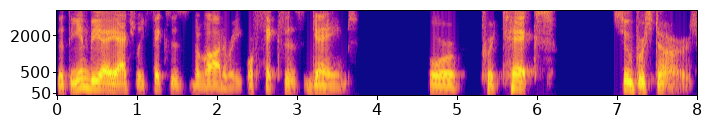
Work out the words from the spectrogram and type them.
that the NBA actually fixes the lottery or fixes games or protects superstars,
